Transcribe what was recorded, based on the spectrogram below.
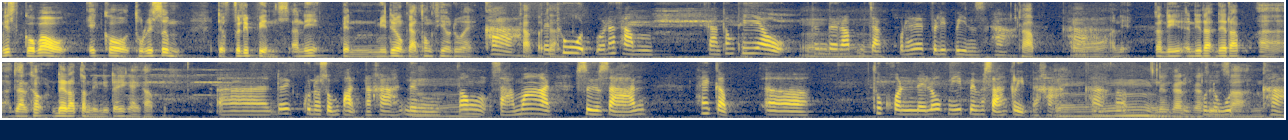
Miss Global Eco Tourism The Philippines อันนี้เป็นมีเรื่องของการท่องเที่ยวด้วย ค่ะ ครับอาจารย์เป็นทูตวัฒนธรรมการท่องเที่ยวซึ่งได้รับจากประเทศฟิลิปปินส์ค่ะ ครับค่ะอ๋ออันนี้อันนี้อันนี้ได้ได้รับอ่าอาจารย์เขาได้รับตำแหน่งนี้ได้ยังไงครับ อ่าด้วยคุณสมบัตินะคะหนึ่งต้องสามารถสื่อสารให้กับเอ่อทุกคนในโลกนี้เป็นภาษาอังกฤษนะคะค่ะก็อืมเรื่องการมีการคุณสื่อวุฒิสารค่ะ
